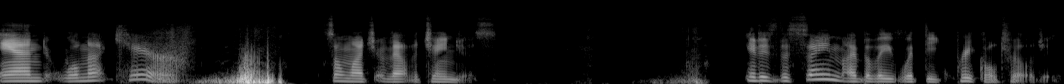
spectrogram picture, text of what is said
and will not care so much about the changes. It is the same, I believe, with the prequel trilogy.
